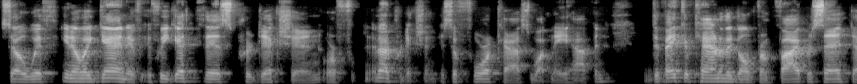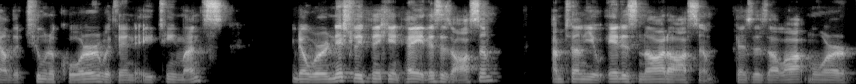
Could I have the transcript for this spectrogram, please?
So with you know again, if if we get this prediction or not prediction, it's a forecast what may happen. The Bank of Canada going from five percent down to two and a quarter within eighteen months. You know, we're initially thinking, hey, this is awesome. I'm telling you, it is not awesome because there's a lot more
